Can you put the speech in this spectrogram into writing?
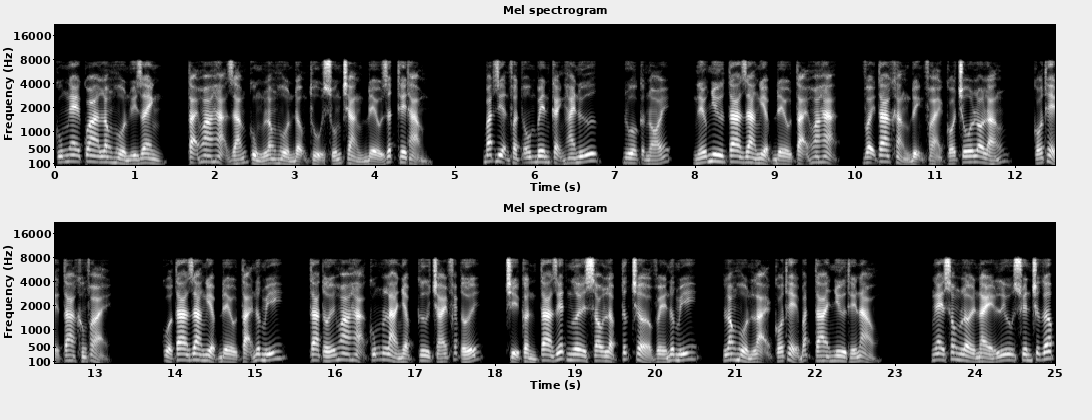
cũng nghe qua long hồn uy danh, tại hoa hạ dám cùng long hồn động thủ xuống chàng đều rất thê thảm. Bát diện Phật ôm bên cạnh hai nữ, đùa cợt nói, nếu như ta gia nghiệp đều tại hoa hạ, vậy ta khẳng định phải có chỗ lo lắng, có thể ta không phải. Của ta gia nghiệp đều tại nước Mỹ, ta tới hoa hạ cũng là nhập cư trái phép tới, chỉ cần ta giết ngươi sau lập tức trở về nước Mỹ, long hồn lại có thể bắt ta như thế nào. Nghe xong lời này Lưu Xuyên trước gấp,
